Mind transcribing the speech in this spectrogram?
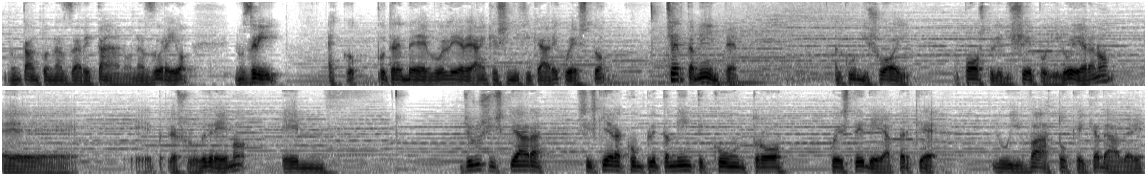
non tanto nazaretano, nazoreo, Nosri, ecco, potrebbe volere anche significare questo. Certamente alcuni suoi apostoli e discepoli lo erano, eh, adesso lo vedremo, e, Gesù si schiara si schiera completamente contro questa idea perché lui va, tocca i cadaveri,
